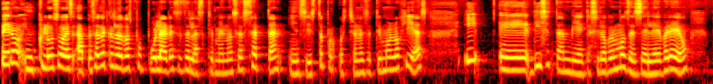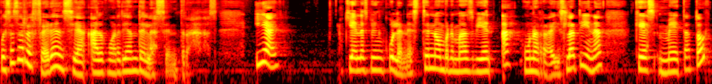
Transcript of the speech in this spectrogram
Pero incluso es, a pesar de que es las más populares, es de las que menos se aceptan, insisto, por cuestiones de etimologías. Y eh, dice también que si lo vemos desde el hebreo, pues hace referencia al guardián de las entradas. Y hay quienes vinculan este nombre más bien a una raíz latina que es metator,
